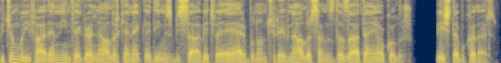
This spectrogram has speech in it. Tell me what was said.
Bütün bu ifadenin integralini alırken eklediğimiz bir sabit ve eğer bunun türevini alırsanız da zaten yok olur. İşte bu kadar.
